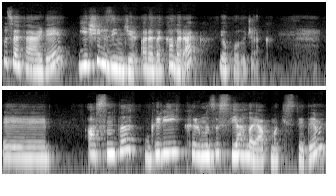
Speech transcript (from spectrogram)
Bu sefer de yeşil zincir arada kalarak yok olacak. Ee, aslında gri, kırmızı, siyahla yapmak istedim.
